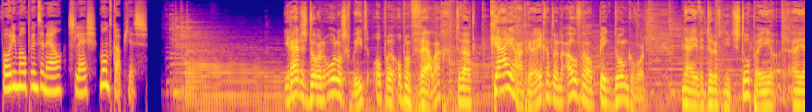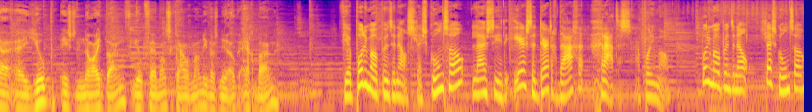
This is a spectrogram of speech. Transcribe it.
podimo.nl slash mondkapjes. Je rijdt dus door een oorlogsgebied op een, op een vellig, terwijl het keihard regent en overal pikdonker wordt. Nee, we durven niet te stoppen. En je- eh, ja, eh, Joep is nooit bang. Joep Vermans, de kamerman, die was nu ook echt bang. Via podimo.nl slash gonzo luister je de eerste 30 dagen gratis naar Podimo. podimo.nl slash gonzo.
